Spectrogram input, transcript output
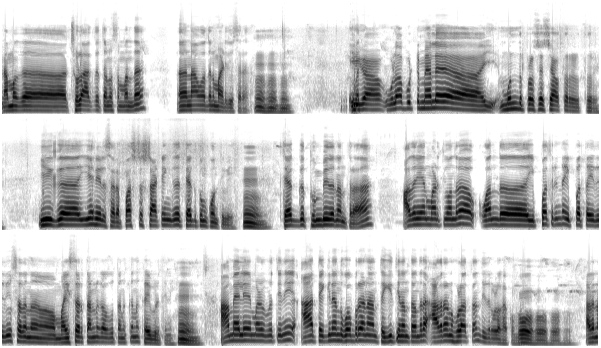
ನಮಗೆ ಚಲೋ ಆಗ್ತೈತೆ ಅನ್ನೋ ಸಂಬಂಧ ನಾವು ಅದನ್ನು ಮಾಡಿದ್ವಿ ಸರ್. ಹ್ಞೂ ಹ್ಮ್ ಹ್ಮ್. ಈಗ ಹುಳ ಬಿಟ್ಟ ಮೇಲೆ ಮುಂದೆ ಪ್ರೊಸೆಸ್ ಯಾವ ಥರ ಇರ್ತದೆ ಈಗ ಏನಿಲ್ಲ ಸರ್ ಫಸ್ಟ್ ಸ್ಟಾರ್ಟಿಂಗ್ ತೆಗ್ ತುಂಬ್ಕೊಂತೀವಿ. ಹ್ಮ್. ತೆಗ್ ತುಂಬಿದ ನಂತರ ಅದನ್ನ ಏನು ಮಾಡ್ತೀವಿ ಅಂದ್ರೆ ಒಂದು ಇಪ್ಪತ್ತರಿಂದ ಇಪ್ಪತ್ತೈದು ದಿವಸ ಅದನ್ನ ಮೈಸೂರು ತಣ್ಣಗಾಗೋ ತನಕ ಕೈ ಬಿಡ್ತೀನಿ. ಆಮೇಲೆ ಏನು ಮಾಡಿಬಿಡ್ತೀನಿ ಆ ತೆಗಿನಂದು ಗೊಬ್ಬರ ನಾನು ತೆಗಿತೀನಿ ಅಂತಂದ್ರೆ ಅದ್ರನ್ನ ಹುಳ ತಂದು ಇದ್ರೊಳಗೆ ಹಾಕೊಂಬೋದು ಓ ಹೋ ಹೋ ಹೋ ಅದನ್ನ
